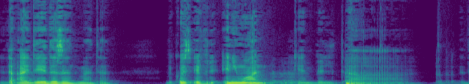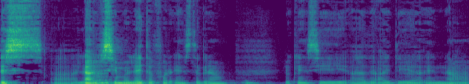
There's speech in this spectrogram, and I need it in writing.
the idea doesn't matter because if anyone can build uh, this uh, live simulator for Instagram, you can see uh, the idea in uh,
